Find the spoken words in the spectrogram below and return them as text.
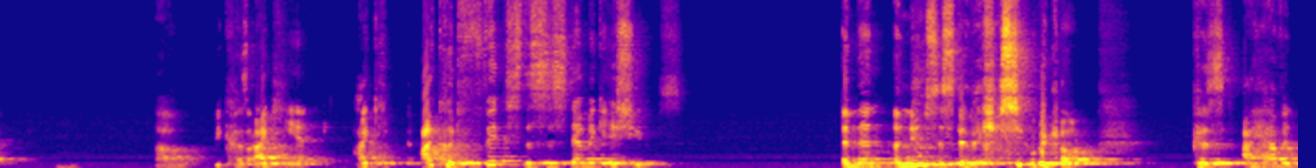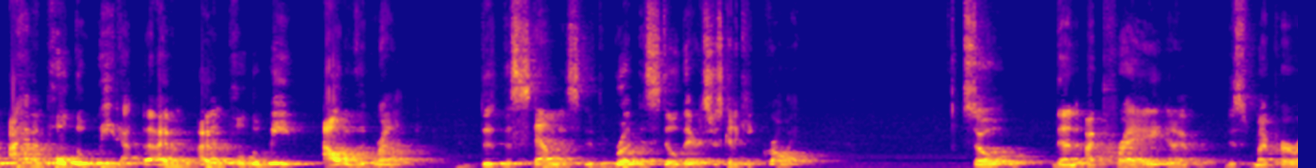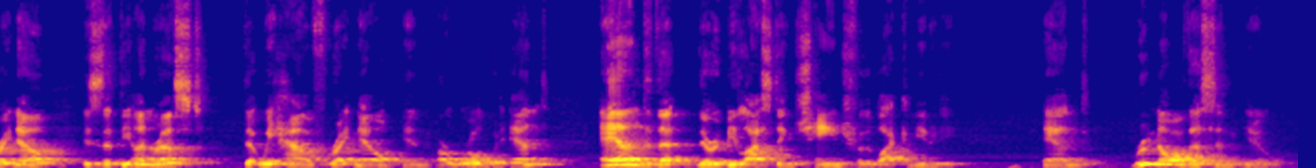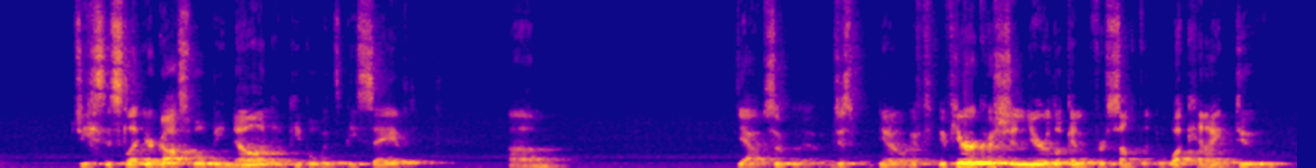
Um, because I can't, I, can't, I could fix the systemic issues. And then a new systemic issue would come. Because I haven't, I haven't pulled the weed out. I haven't, I haven't pulled the weed out of the ground. The, the stem is, the root is still there. It's just going to keep growing. So then I pray, and I, this my prayer right now is that the unrest that we have right now in our world would end, and that there would be lasting change for the black community. And rooting all of this, and you know, Jesus, let your gospel be known, and people would be saved. Um, yeah, so uh, just you know, if if you're a Christian, you're looking for something. What can I do?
